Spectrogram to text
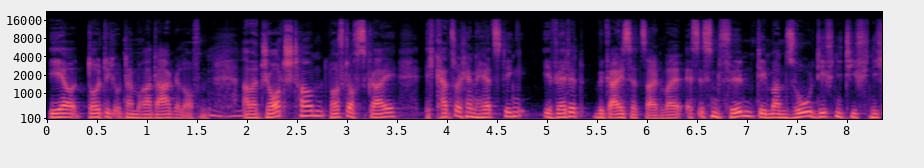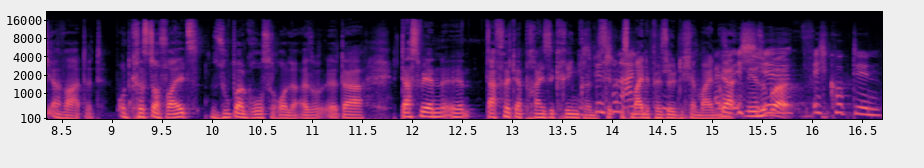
eher deutlich unterm Radar gelaufen. Mhm. Aber Georgetown läuft auf Sky. Ich kann es euch ein Herz legen, ihr werdet begeistert sein, weil es ist ein Film, den man so definitiv nicht erwartet. Und Christoph Christoph Walz super große Rolle. Also äh, da, das werden, äh, dafür hätte er Preise kriegen können, ist meine persönliche Meinung. Also ich, ja, nee, super. Äh, ich gucke den.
